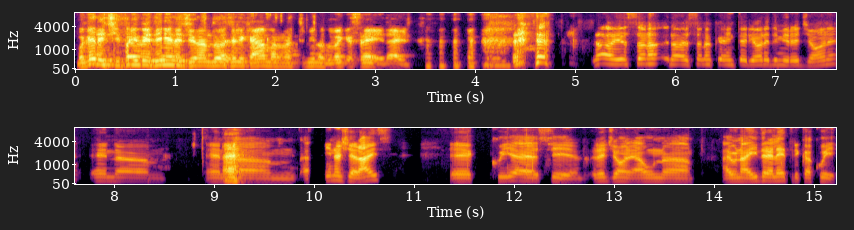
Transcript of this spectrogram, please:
Magari ci fai vedere girando la telecamera un attimino dov'è che sei, dai. no, io sono, no, sono qui all'interiore di mia regione, in, um, in eh. um, Minas Gerais, e qui è, sì, regione, ha, un, ha una idroelettrica qui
